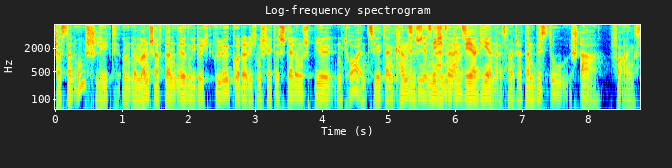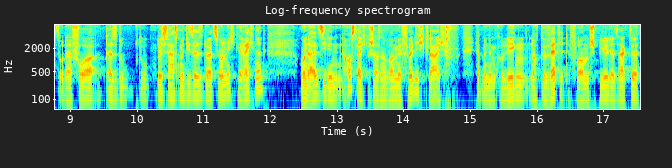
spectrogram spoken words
das dann umschlägt und eine Mannschaft dann irgendwie durch Glück oder durch ein schlechtes Stellungsspiel ein Tor erzielt, dann kannst dann du nicht 1 -1. mehr reagieren als Mannschaft. Dann bist du starr vor Angst oder vor, also du, du bist, hast mit dieser Situation nicht gerechnet und als sie den Ausgleich geschossen haben, war mir völlig klar, ich, ich habe mit einem Kollegen noch gewettet vor dem Spiel, der sagte,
